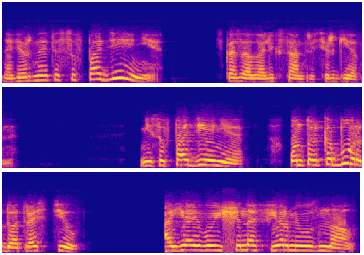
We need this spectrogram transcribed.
Наверное, это совпадение, сказала Александра Сергеевна. Не совпадение. Он только бороду отрастил. А я его еще на ферме узнал.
